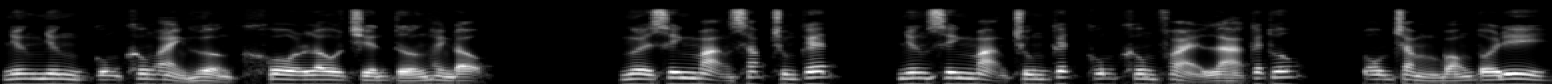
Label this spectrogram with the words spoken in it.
nhưng nhưng cũng không ảnh hưởng khô lâu chiến tướng hành động. Người sinh mạng sắp chung kết, nhưng sinh mạng chung kết cũng không phải là kết thúc, ôm chầm bóng tối đi,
